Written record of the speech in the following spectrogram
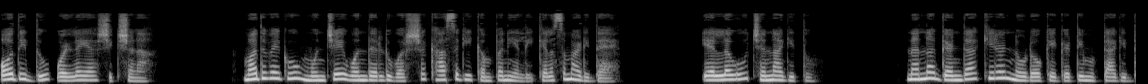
ಓದಿದ್ದು ಒಳ್ಳೆಯ ಶಿಕ್ಷಣ. ಮದುವೆಗೂ ಮುಂಚೆ ಒಂದೆರಡು ವರ್ಷ ಖಾಸಗಿ ಕಂಪನಿಯಲ್ಲಿ ಕೆಲಸ ಮಾಡಿದ್ದೆ. ಎಲ್ಲವೂ ಚೆನ್ನಾಗಿತ್ತು. ನನ್ನ ಗಂಡ ಕಿರಣ್ ನೋಡೋಕೆ ಗಟ್ಟಿಮುಟ್ಟಾಗಿದ್ದ,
